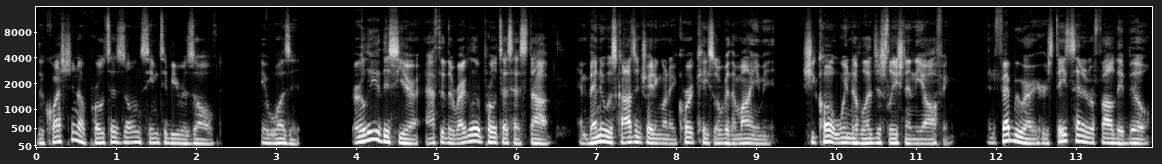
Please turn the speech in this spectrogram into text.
The question of protest zones seemed to be resolved. It wasn't. Earlier this year, after the regular protests had stopped and Bennett was concentrating on a court case over the monument, she caught wind of legislation in the offing. In February, her state senator filed a bill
